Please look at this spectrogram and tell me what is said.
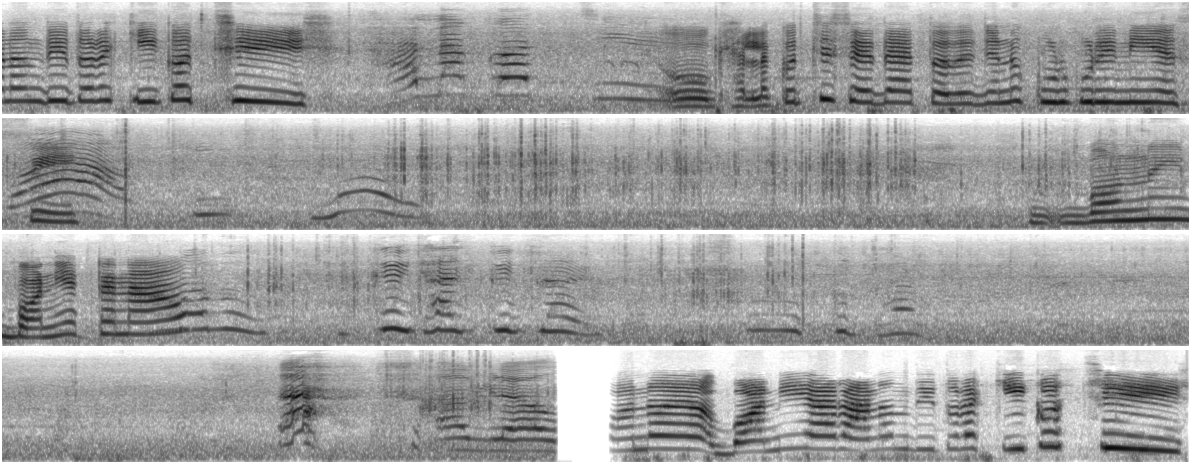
আনন্দি তোরা কি করছিস? ও খেলা করছিস? এ দেখ তোদের জন্য কুরকুরি নিয়ে এসছি। বনি বনি একটা নাও। বনি আর আনন্দি তোরা কি করছিস?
